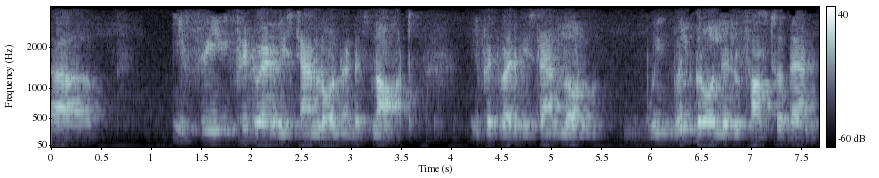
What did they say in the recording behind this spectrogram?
uh, if, we, if it were to be standalone, and it's not, if it were to be standalone, we will grow a little faster than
